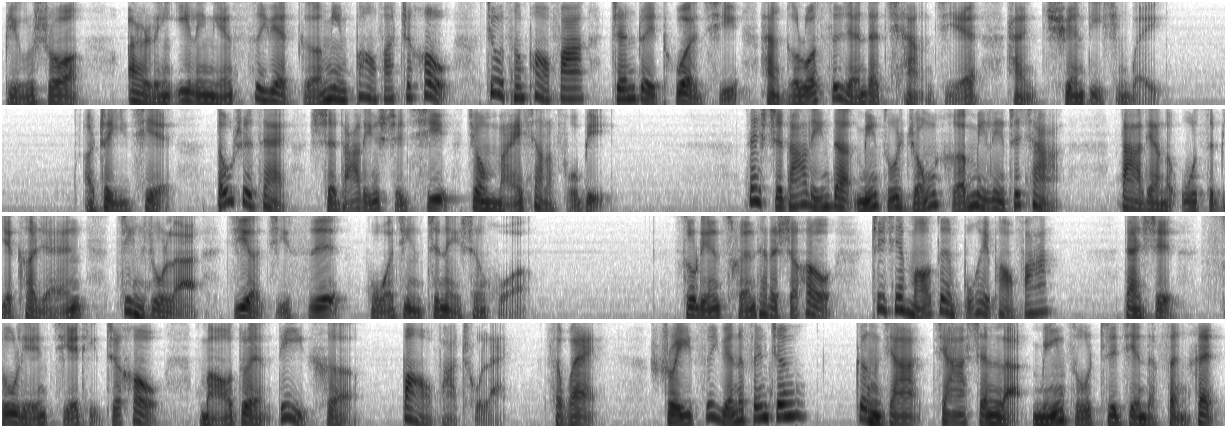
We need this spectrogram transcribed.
比如说，二零一零年四月革命爆发之后，就曾爆发针对土耳其和俄罗斯人的抢劫和圈地行为，而这一切都是在史达林时期就埋下了伏笔。在史达林的民族融合命令之下，大量的乌兹别克人进入了吉尔吉斯国境之内生活。苏联存在的时候，这些矛盾不会爆发；但是苏联解体之后，矛盾立刻爆发出来。此外，水资源的纷争更加加深了民族之间的愤恨。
